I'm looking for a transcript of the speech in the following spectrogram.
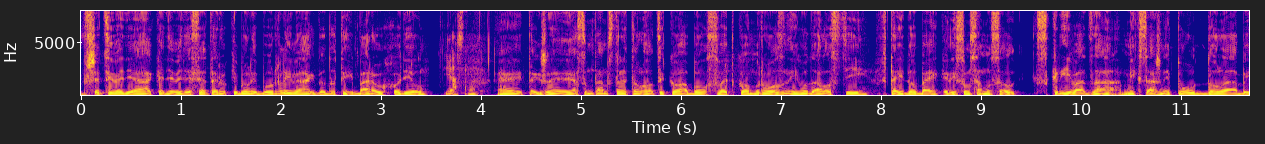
všetci vedia, aké 90. roky boli burlivé a kto do tých barov chodil. Jasné. Hej, takže ja som tam stretol hociko a bol svetkom rôznych udalostí v tej dobe, kedy som sa musel skrývať za mixážny pult dole, aby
